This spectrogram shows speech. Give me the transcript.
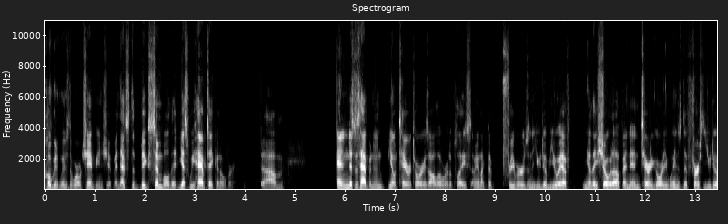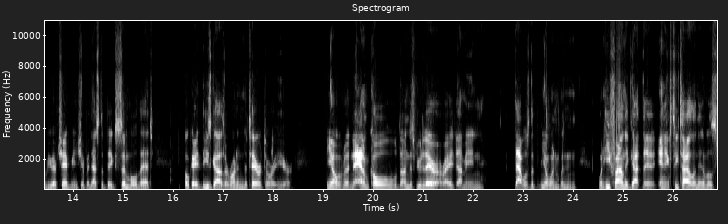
Hogan wins the world championship, and that's the big symbol that yes, we have taken over. Um, and this has happened in you know territories all over the place. I mean, like the Freebirds and the UWF, you know, they showed up, and then Terry Gordy wins the first UWF championship, and that's the big symbol that okay, these guys are running the territory here. You know, Adam Cole, the Undisputed Era, right? I mean, that was the you know when when when he finally got the NXT title, and then it was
